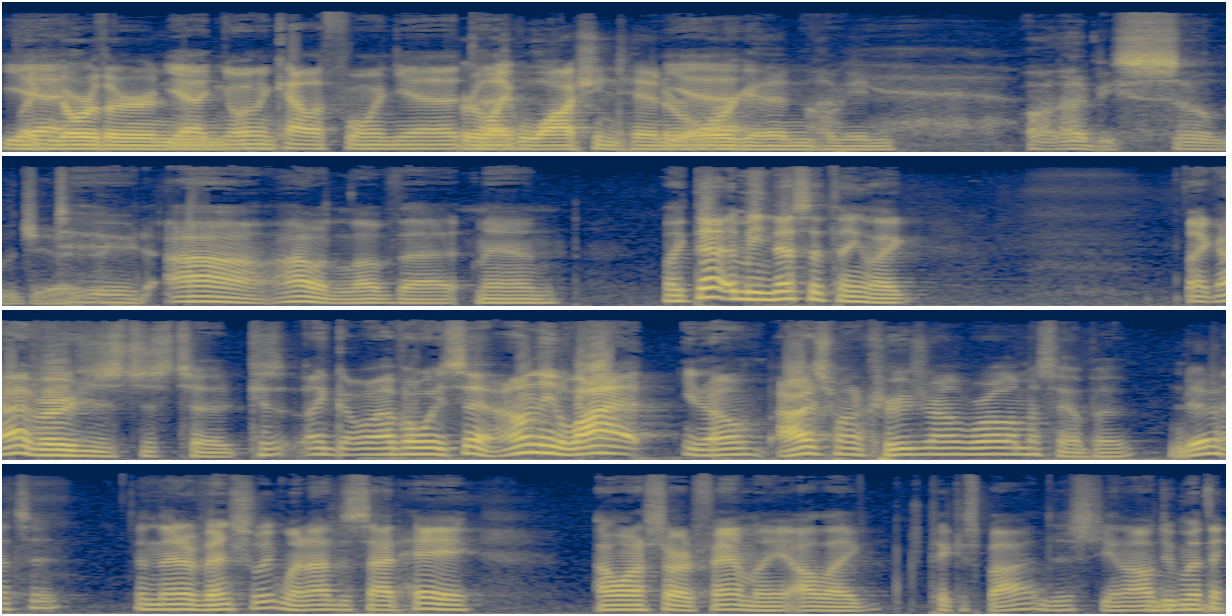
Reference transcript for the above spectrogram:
Yeah. like northern. Yeah, Northern California or type- like Washington or Yeah. Oregon. I mean, oh, that'd be so legit. Dude, ah, I would love that, man. Like that. I mean, that's the thing. Like, like I have urges just to, because like I've always said, I don't need a lot. You know, I just want to cruise around the world on my sailboat. Yeah, That's it. And then eventually, when I decide, hey, I want to start a family, I'll like pick a spot and just, you know, I'll do my thing.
